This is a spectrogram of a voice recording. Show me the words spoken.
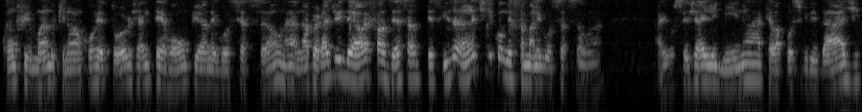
confirmando que não é um corretor, já interrompe a negociação, né? Na verdade, o ideal é fazer essa pesquisa antes de começar uma negociação, né? Aí você já elimina aquela possibilidade.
